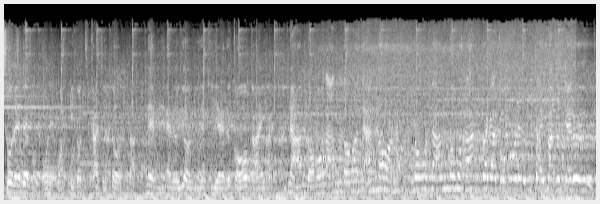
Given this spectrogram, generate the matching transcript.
それでも俺は一つ勝ち取った。眠れる夜で消える後悔。が何度も何度も何度も何度も何度もあんたがこぼれ歌いまくってる。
